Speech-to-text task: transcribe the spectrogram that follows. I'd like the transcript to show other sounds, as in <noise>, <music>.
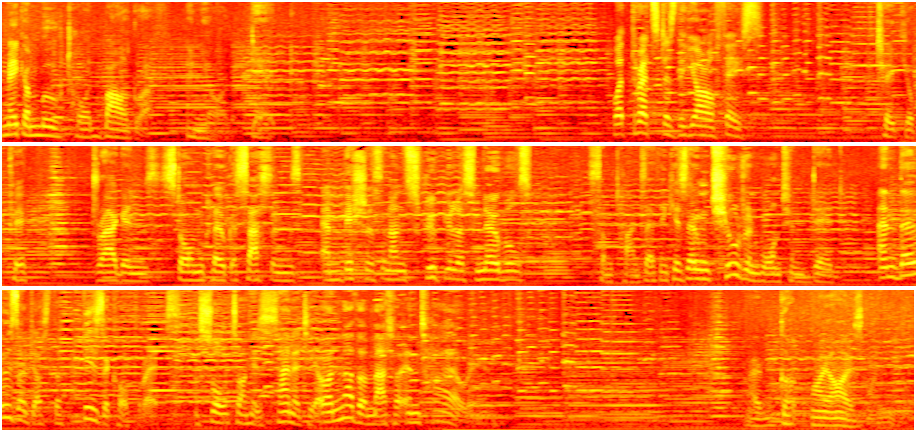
Make a move toward Balgruuf, and you're dead. What threats does the Jarl face? Take your pick. Dragons, Stormcloak assassins, ambitious and unscrupulous nobles. Sometimes I think his own children want him dead. And those are just the physical threats. Assaults on his sanity are another matter entirely. I've got my eyes on you.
